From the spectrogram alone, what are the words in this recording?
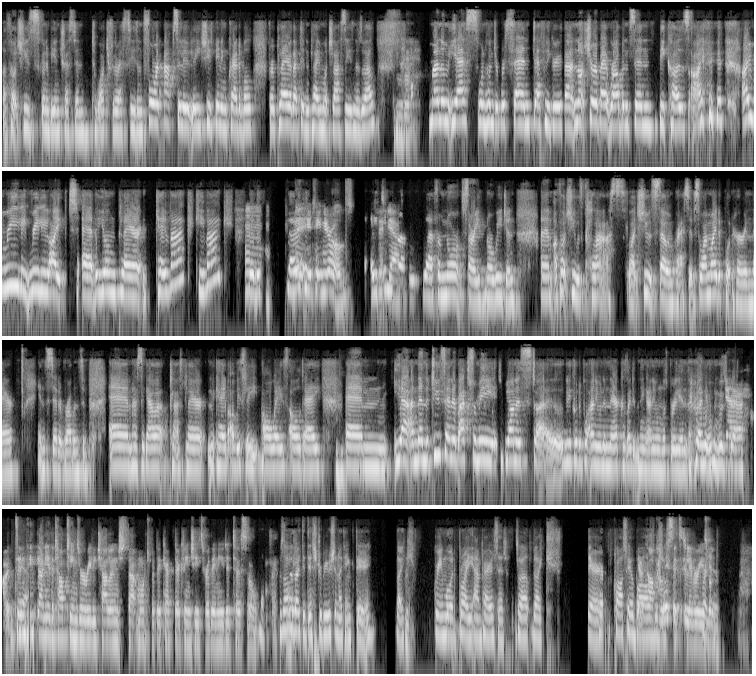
I thought she's going to be interesting to watch for the rest of the season. Ford, absolutely. She's been incredible for a player that didn't play much last season as well. Mm-hmm. Maanum, yes, 100%. Definitely agree with that. Not sure about Robinson because I I really, really liked uh, the young player, Kevag, Kevag, mm, the, the 18 year old. 18 yeah. yeah from Nor sorry Norwegian. Um I thought she was class. Like she was so impressive. So I might have put her in there instead of Robinson. Um Hasegawa class player. McCabe obviously always all day. Um yeah and then the two center backs for me to be honest uh, we could have put anyone in there because I didn't think anyone was brilliant. Anyone was yeah. great. I didn't yeah. think any of the top teams were really challenged that much but they kept their clean sheets where they needed to so. It was all about the distribution I think they like hmm. Greenwood, yeah. Bright, and Perisset as well. Like their crossfield balls. Yeah, just deliveries were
